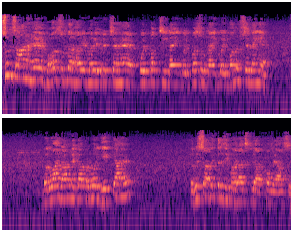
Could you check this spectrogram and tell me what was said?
सुनसान है, बहुत सुंदर हरे भरे वृक्ष हैं। कोई पक्षी नहीं, कोई पशु नहीं, कोई मनुष्य नहीं है। भगवान राम ने कहा, प्रभु, ये क्या है? तो विश्वामित्र जी महाराज की आँखों में आँसू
